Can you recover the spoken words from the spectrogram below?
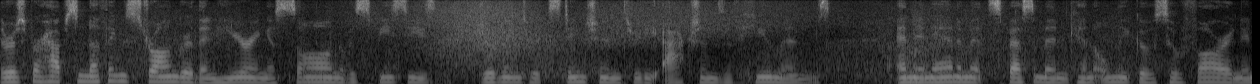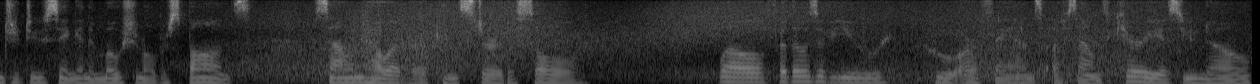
There is perhaps nothing stronger than hearing a song of a species driven to extinction through the actions of humans. An inanimate specimen can only go so far in introducing an emotional response. Sound, however, can stir the soul. Well, for those of you who are fans of Sounds Curious, you know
